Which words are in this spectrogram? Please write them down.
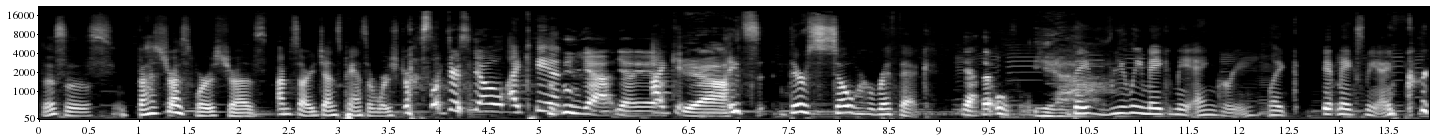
this is best dress, worst dress. I'm sorry, Jen's pants are worst dress. like, there's no, I can't. Yeah, yeah, yeah. I can't. Yeah. It's they're so horrific. yeah, they're awful. Yeah. They really make me angry. Like it makes me angry.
